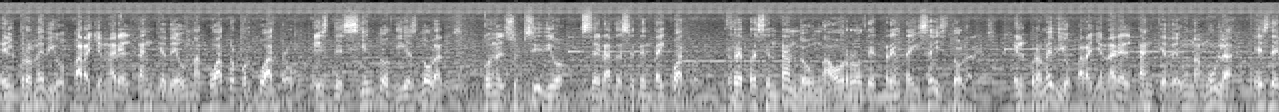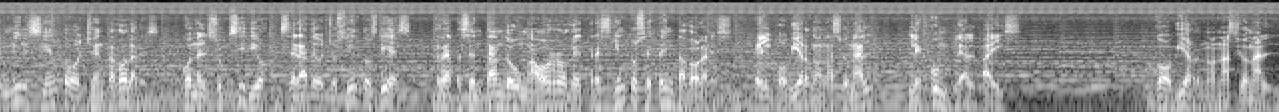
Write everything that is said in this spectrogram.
El promedio para llenar el tanque de una 4x4 es de 110 dólares. Con el subsidio será de 74, representando un ahorro de 36 dólares. El promedio para llenar el tanque de una mula es de 1.180 dólares. Con el subsidio será de 810, representando un ahorro de 370 dólares. El gobierno nacional le cumple al país. Gobierno nacional.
